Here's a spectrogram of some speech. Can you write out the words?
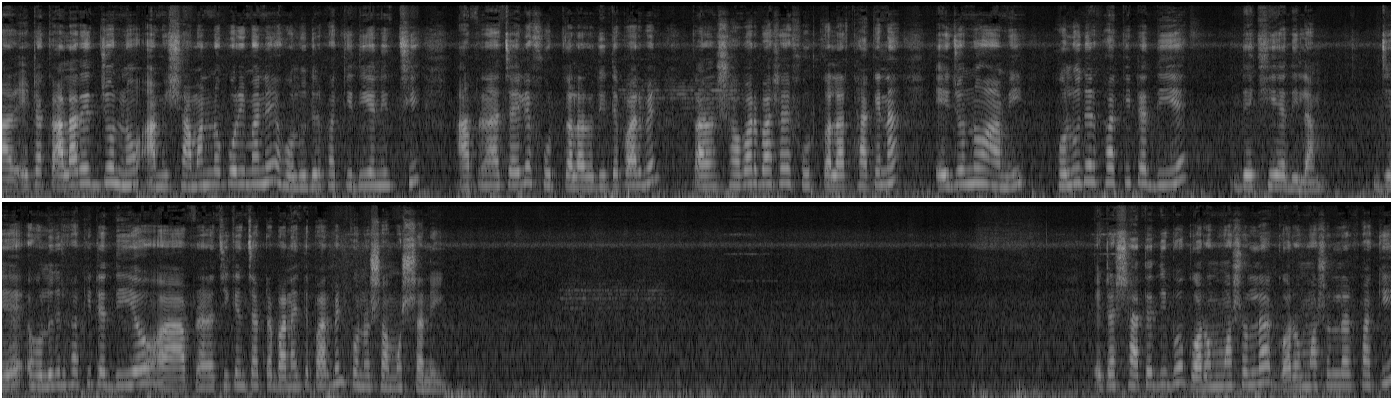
আর এটা কালারের জন্য আমি সামান্য পরিমাণে হলুদের ফাঁকি দিয়ে নিচ্ছি। আপনারা চাইলে ফুড কালারও দিতে পারবেন, কারণ সবার বাসায় ফুড কালার থাকে না। এই জন্য আমি হলুদের ফাঁকিটা দিয়ে দেখিয়ে দিলাম। যে হলুদের ফাঁকিটা দিয়েও আপনারা চিকেন চাপটা বানাইতে পারবেন, কোনো সমস্যা নেই। এটার সাথে দিব গরম মশলা, গরম মশলার ফাঁকি,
